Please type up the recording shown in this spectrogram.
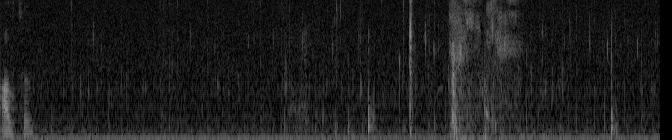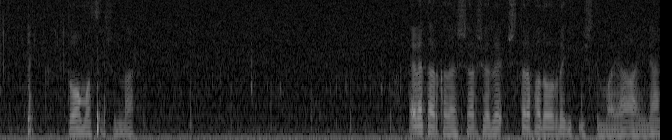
Altın. Doğmasın şunlar. Evet arkadaşlar şöyle şu tarafa doğru da gitmiştim bayağı aynen.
